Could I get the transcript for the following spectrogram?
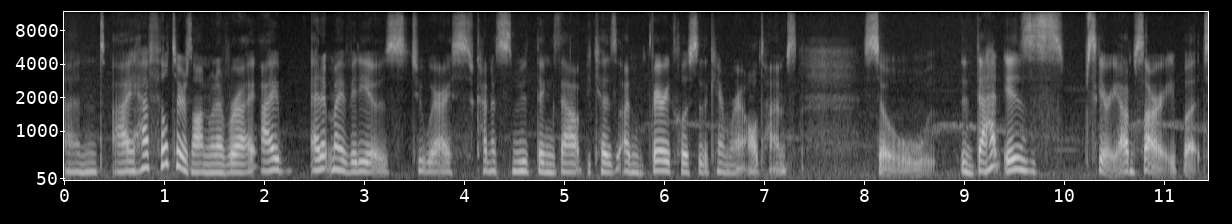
And I have filters on whenever I, I edit my videos to where I kind of smooth things out because I'm very close to the camera at all times. So that is scary. I'm sorry, but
